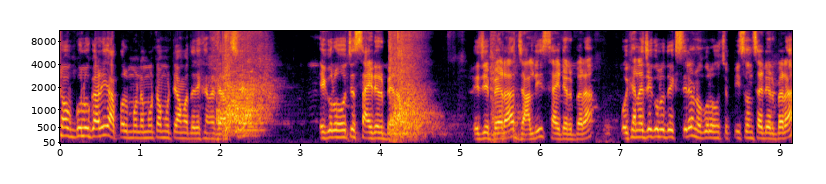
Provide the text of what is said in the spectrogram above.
সবগুলো গাড়ি আপনার মনে মোটামুটি আমাদের এখানে যাচ্ছে। এগুলো হচ্ছে সাইডের বেড়া। এই যে বেড়া, জালি, সাইডের বেড়া। ওইখানে যেগুলো দেখছিলেন, ওগুলো হচ্ছে পিছন সাইডের বেড়া।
